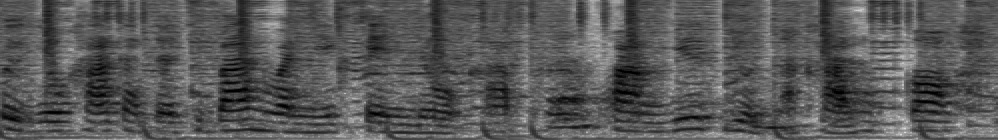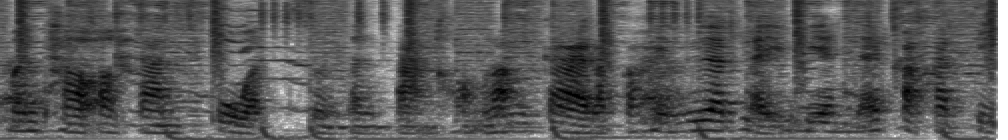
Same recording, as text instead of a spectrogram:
ฝึกโยคะกันเจอที่บ้านวันนี้เป็นโยคะเพิ่มความยืดหยุ่นนะคะ แล้วก็บรรเทาอาการปวดส่วนต่างๆ ของร่างกาย แล้วก็ให้เลือดไหลเวียนได้ปกติ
